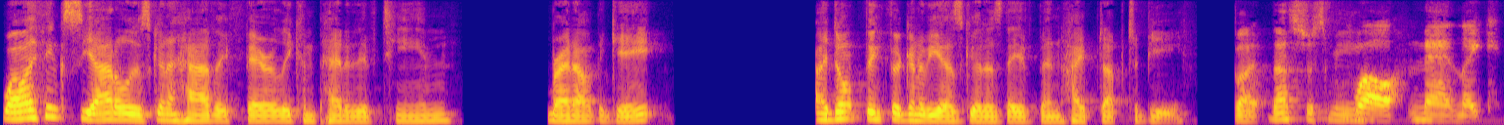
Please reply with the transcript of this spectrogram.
while I think Seattle is going to have a fairly competitive team right out the gate, I don't think they're going to be as good as they've been hyped up to be. But that's just me. Well, man, like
